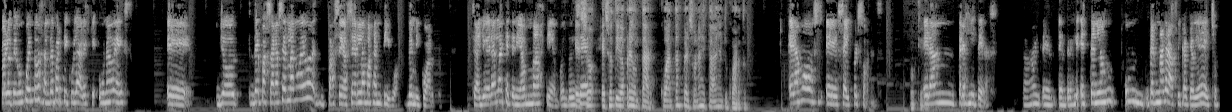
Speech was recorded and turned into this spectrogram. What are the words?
Pero tengo un cuento bastante particular, es que una vez eh, yo de pasar a ser la nueva, pasé a ser la más antigua de mi cuarto. O sea, yo era la que tenía más tiempo. Entonces, eso, eso te iba a preguntar, ¿cuántas personas estaban en tu cuarto? Éramos eh, seis personas. eran tres literas. En, eh, tenía una gráfica que había hecho,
